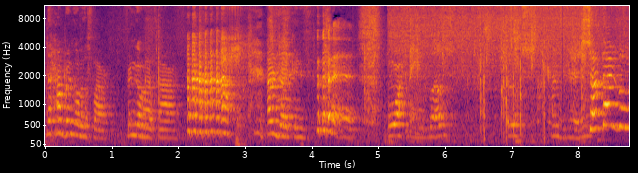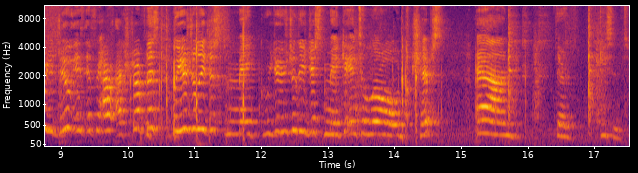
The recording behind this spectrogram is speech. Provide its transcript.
Then I'll bring over the flour. Bring over the flour. I'm joking. Wash my gloves. It looks kind of good. Sometimes what we do is if we have extra of this, we usually just make we usually just make it into little chips and they're decent.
